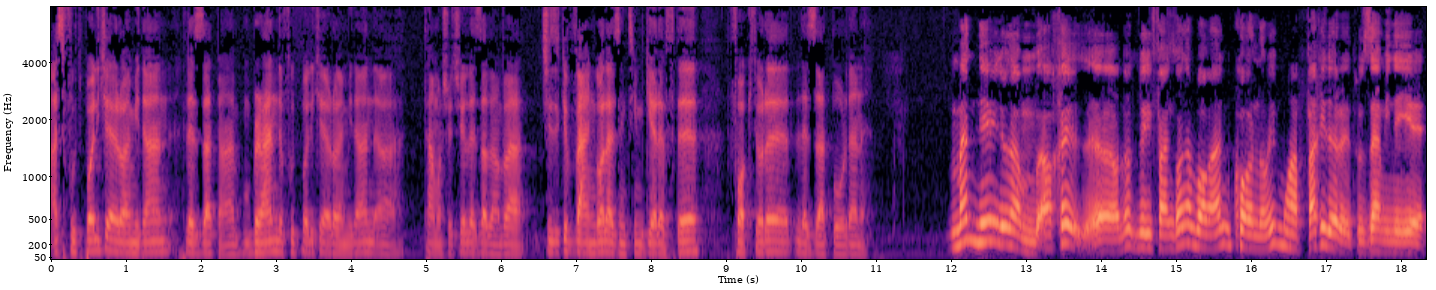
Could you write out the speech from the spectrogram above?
از فوتبالی که ارائه میدن لذت ببرن. برند فوتبالی که ارائه میدن تماشاچی لذت ببرن و چیزی که ونگال از این تیم گرفته فاکتور لذت بردنه. من نمی‌دونم. آخه حالا فنگان هم واقعا کارنامه موفقی داره تو زمینه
